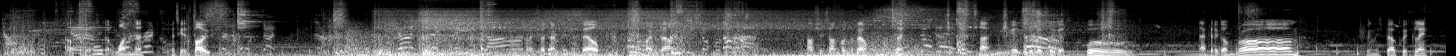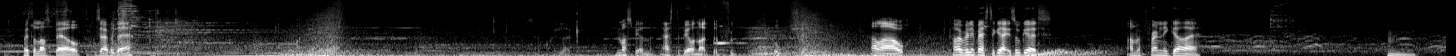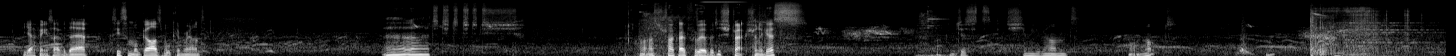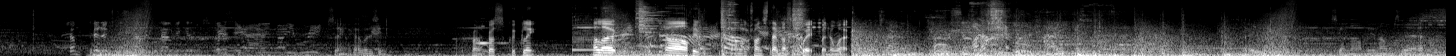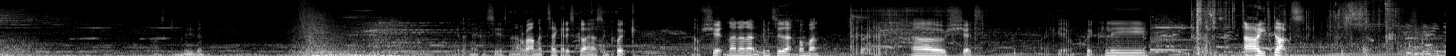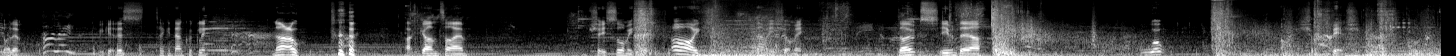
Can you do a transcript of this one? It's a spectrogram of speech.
Oh shit, got one there. Let's get both. Make sure I don't ring the bell. Worry about. Oh shit, someone put the bell? No? No, good, still good, still good. Whoa. That could have gone wrong. Ring this bell quickly. Where's the last bell? It's over there? A quick look. It must be on the, has to be on like the, oh shit. Hello. Come over and investigate, it's all good. I'm a friendly guy. Hmm. Yeah, I think it's over there. I see some more guards walking around. Uh, well, let's try to go for a bit of a distraction, I guess. I can just shimmy around or not. Some pillage crowding What is it? So I'm gonna go, what is it? Run across quickly. Hello! Oh, people. I'm gonna try and stab nice and quick, but it didn't work. There's the alarm, the alarm's there. Let's keep moving. Yeah, can see us now. Right, I'm gonna take out this guy nice and quick. Oh shit, no, no, no, didn't to do that, wrong one. Oh shit. I get him quickly. Oh, he ducks. Got him. Can we get this taken down quickly? No! At gun time. Shit, he saw me. Oh, he, damn it, he shot me. Don't even dare. Whoa. Oh, you shot bitch.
